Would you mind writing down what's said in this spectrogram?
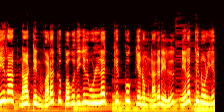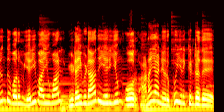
ஈராக் நாட்டின் வடக்கு பகுதியில் உள்ள கிர்குக் எனும் நகரில் நிலத்தினுள் இருந்து வரும் எரிவாயுவால் இடைவிடாது எரியும் ஓர் அணையா நெருப்பு இருக்கின்றது.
